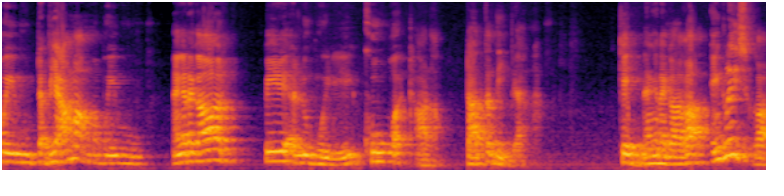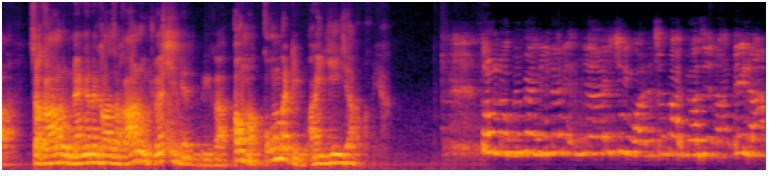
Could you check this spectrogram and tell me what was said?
ပေးဘူးတပြားမှမပေးဘူး နိုင်ငံတကာပေးတဲ့အလူငွေတွေခိုးဝှက်ထားတာဒါတက်တည်ပြတာကဲနိုင်ငံတကာကအင်္ဂလိပ်စကားစကားတို့နိုင်ငံတကာစကားတို့ကျွမ်းကျင်တဲ့လူတွေကအောက်မှာ comment တွေဝိုင်းရေးကြပါဗျာသူတို့လုပ်ပေးမဲ့ဒီလည်းအများကြီးရှိပါတယ်ကျွန်မပြောချင်တာတိတ်လား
